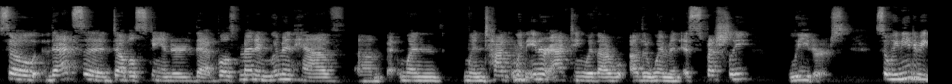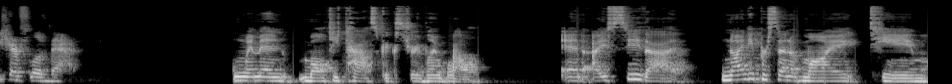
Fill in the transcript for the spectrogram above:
So that's a double standard that both men and women have um, when when talk, when interacting with our other women, especially leaders. So we need to be careful of that. Women multitask extremely well, and I see that ninety percent of my team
